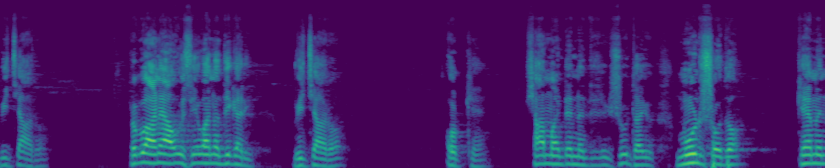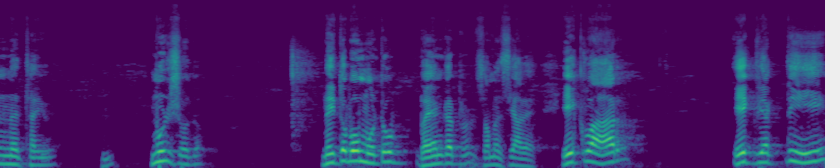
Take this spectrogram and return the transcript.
વિચારો. પ્રભુ, આને આવું સેવા નથી કરી. વિચારો. ઓકે. શા માટે નથી થયું? શું થયું? મૂળ શોધો. કેમ એમ નથી થયું? મૂળ શોધો. નહીં તો બહુ મોટું ભયંકર સમસ્યા આવે. એકવાર એક વ્યક્તિ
